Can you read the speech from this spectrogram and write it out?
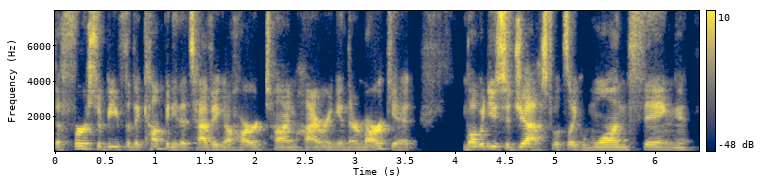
the first would be for the company that's having a hard time hiring in their market what would you suggest? What's like one thing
